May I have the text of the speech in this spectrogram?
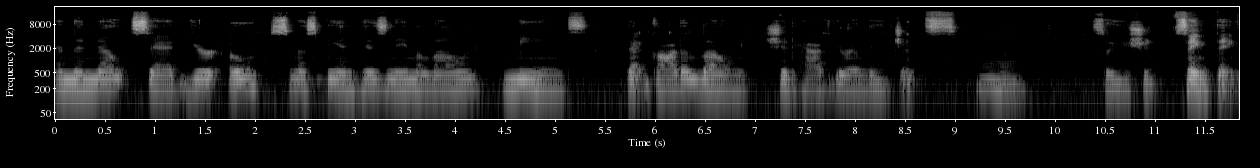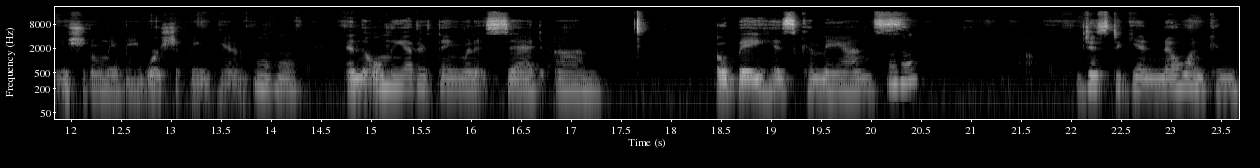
And the note said, Your oaths must be in his name alone means that God alone should have your allegiance. Mm. So you should, same thing, you should only be worshiping him. Mm-hmm. And the only other thing when it said, um, obey his commands, Mm-hmm. just again, no one can,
